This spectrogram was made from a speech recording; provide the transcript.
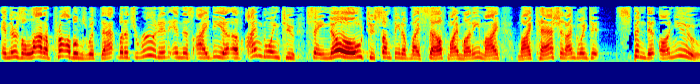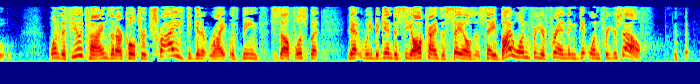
and there's a lot of problems with that, but it's rooted in this idea of I'm going to say no to something of myself, my money, my, my cash, and I'm going to spend it on you. One of the few times that our culture tries to get it right with being selfless, but yet we begin to see all kinds of sales that say, buy one for your friend and get one for yourself.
